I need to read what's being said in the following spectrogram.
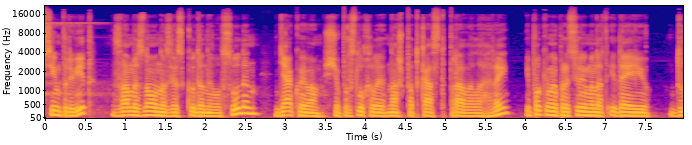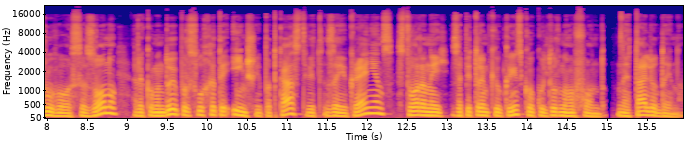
Всім привіт! З вами знову на зв'язку Данило Суден. Дякую вам, що прослухали наш подкаст Правила гри. І поки ми працюємо над ідеєю другого сезону, рекомендую прослухати інший подкаст від The Ukrainians, створений за підтримки Українського культурного фонду Не та людина.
